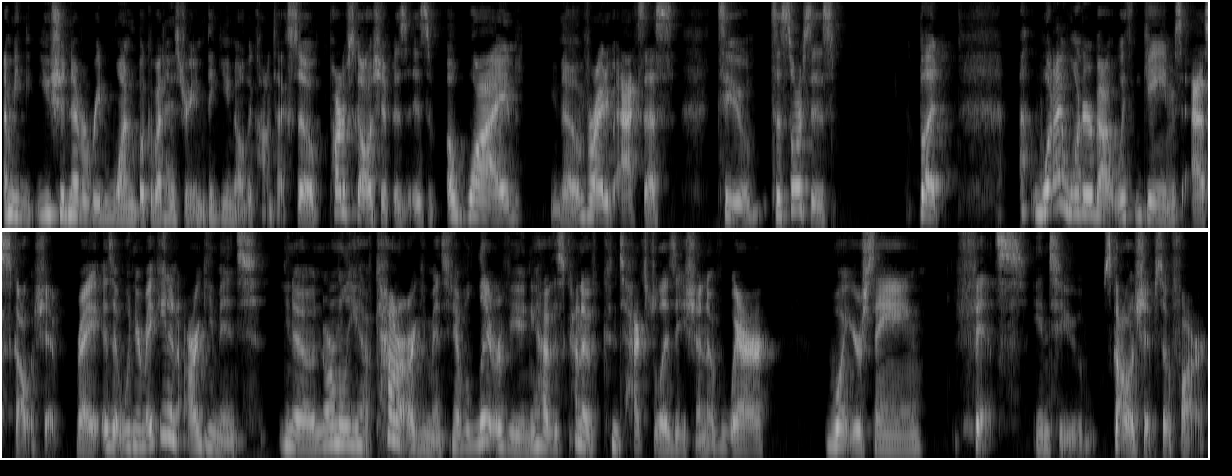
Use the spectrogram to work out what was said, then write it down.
I mean, you should never read one book about history and think you know the context. So part of scholarship is is a wide, you know, variety of access to to sources. But what I wonder about with games as scholarship, right, is that when you're making an argument, you know, normally you have counter arguments, you have a lit review, and you have this kind of contextualization of where what you're saying fits into scholarship so far.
